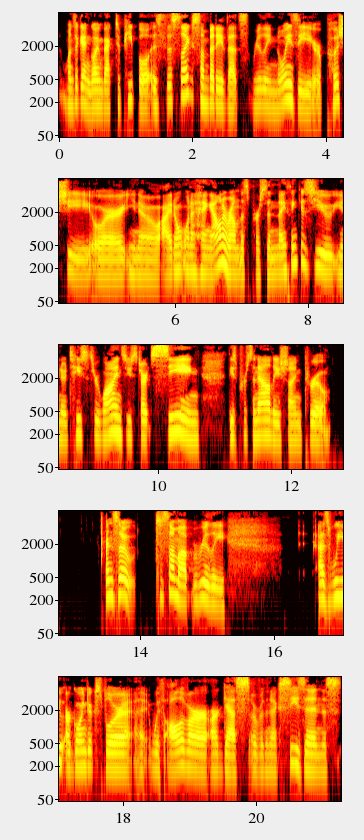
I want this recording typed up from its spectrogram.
once again going back to people is this like somebody that's really noisy or pushy or you know i don't want to hang out around this person? And i think as you you know taste through wines you start seeing these personalities shine through. And so to sum up really as we are going to explore uh, with all of our, our guests over the next season, this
